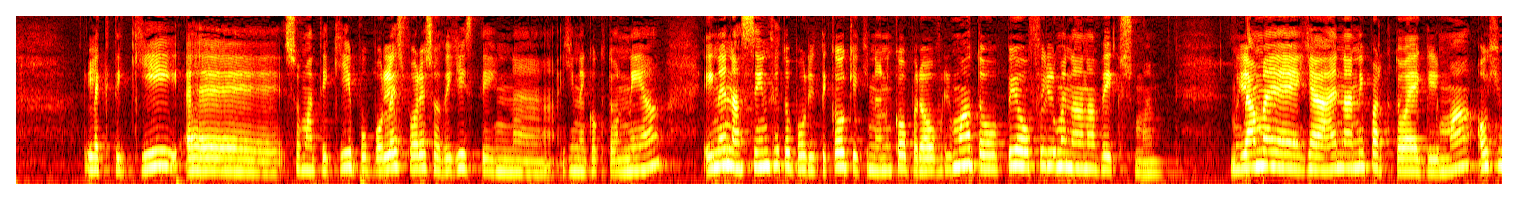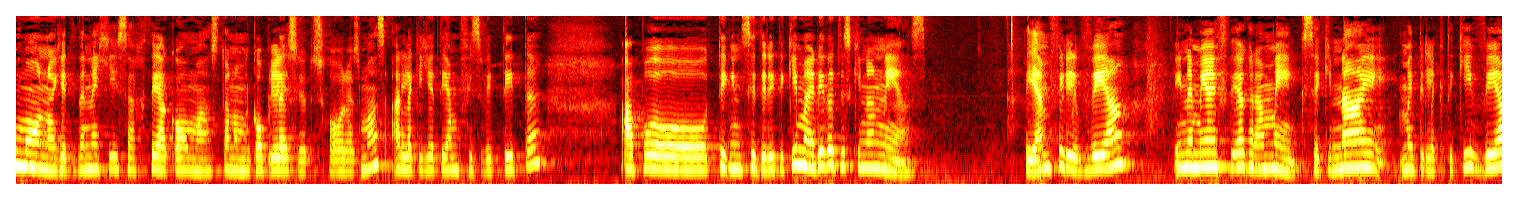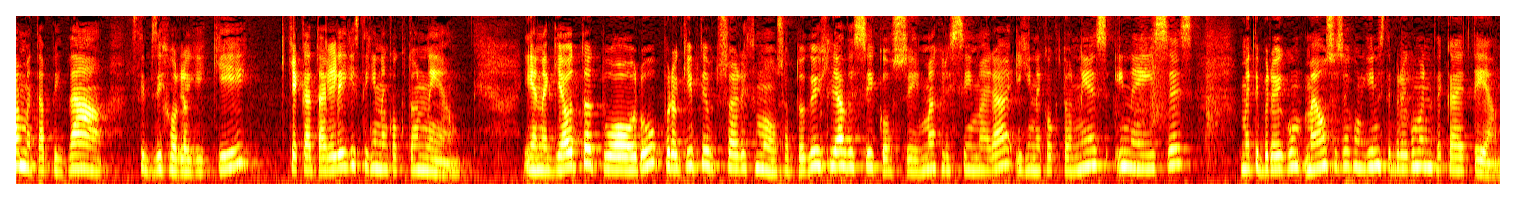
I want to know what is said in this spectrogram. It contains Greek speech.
λεκτική, ε, σωματική που πολλές φορές οδηγεί στην ε, γυναικοκτονία, είναι ένα σύνθετο πολιτικό και κοινωνικό πρόβλημα το οποίο οφείλουμε να αναδείξουμε. Μιλάμε για ένα ανύπαρκτο έγκλημα, όχι μόνο γιατί δεν έχει εισαχθεί ακόμα στο νομικό πλαίσιο της χώρας μας, αλλά και γιατί αμφισβητείται από την συντηρητική μερίδα της κοινωνίας. Η έμφυλη βία είναι μια ευθεία γραμμή. Ξεκινάει με τη λεκτική βία, μεταπηδά στην ψυχολογική και καταλήγει στη γυναικοκτονία. Η αναγκαιότητα του όρου προκύπτει από τους αριθμούς. Από το 2020 μέχρι σήμερα οι γυναικοκτονίες είναι ίσες με, την προηγου... με όσες έχουν γίνει στην προηγούμενη δεκαετία.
